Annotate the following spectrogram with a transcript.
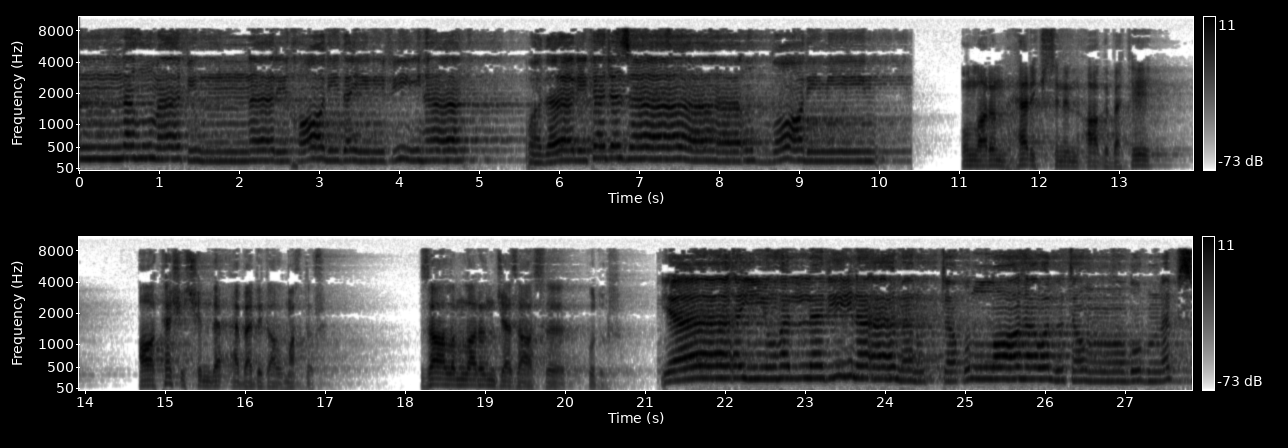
أنهما في النار خالدين فيها وذلك جزاء الظالمين Onların hər ikisinin aqibəti atəş içində əbədi qalmaqdır. Zalimların cəzası budur. يا أيها الذين آمنوا اتقوا الله ولتنظر نفس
